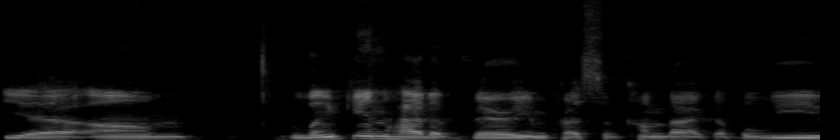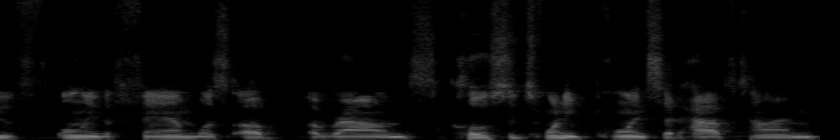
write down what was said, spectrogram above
Yeah. Um, Lincoln had a very impressive comeback. I believe only the fam was up around close to 20 points at halftime,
